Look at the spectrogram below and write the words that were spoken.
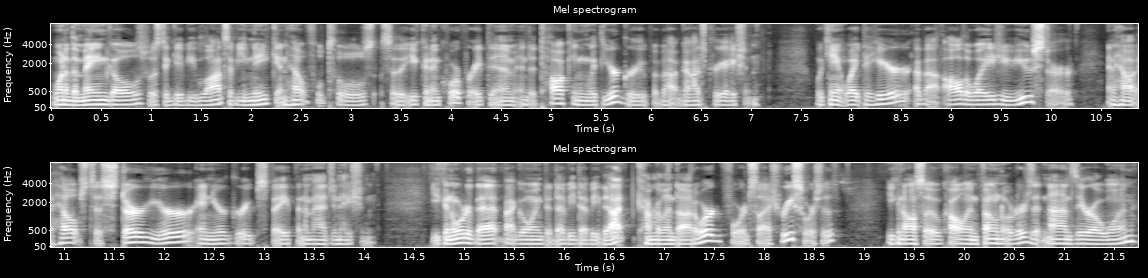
One of the main goals was to give you lots of unique and helpful tools so that you can incorporate them into talking with your group about God's creation. We can't wait to hear about all the ways you use STIR and how it helps to stir your and your group's faith and imagination. You can order that by going to www.cumberland.org forward slash resources. You can also call in phone orders at 901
